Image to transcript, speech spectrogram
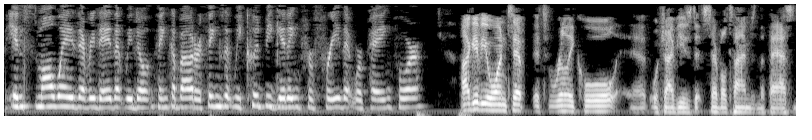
in small ways every day that we don't think about, or things that we could be getting for free that we're paying for? I'll give you one tip. It's really cool, uh, which I've used it several times in the past.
